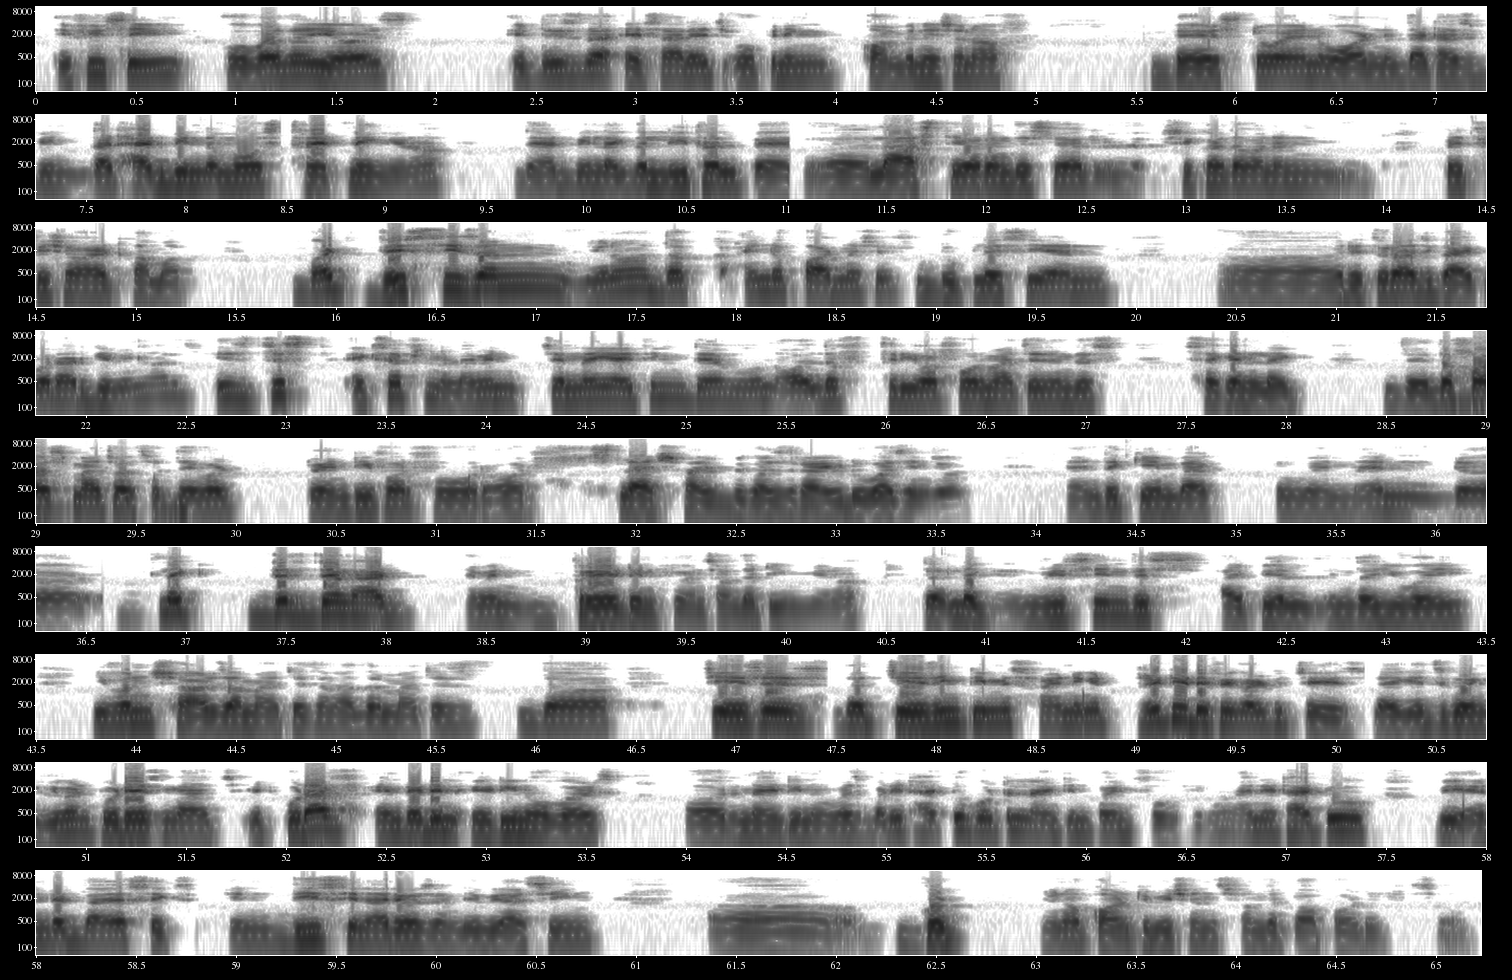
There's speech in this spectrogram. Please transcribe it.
If you see over the years, it is the SRH opening combination of Bairstow and Warner that has been that had been the most threatening. You know, they had been like the lethal pair uh, last year and this year. uh, Shikhar Dhawan and Prithvi Shaw had come up, but this season, you know, the kind of partnership du Plessis and uh, Ruturaj Gaikwad are giving us is just exceptional. I mean, Chennai, I think they have won all the three or four matches in this second leg. The, the first match also they were 20 for 4 or slash 5 because Rayudu was injured. And they came back to win. And uh, like they've, they've had I mean great influence on the team you know. The- like we've seen this IPL in the UAE even Sharjah matches and other matches the chases the chasing team is finding it pretty difficult to chase. Like it's going even today's match it could have ended in 18 overs or 19 overs but it had to go till 19.4 you know and it had to be ended by a 6 in these scenarios only we are seeing uh, good you know contributions from the top order so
